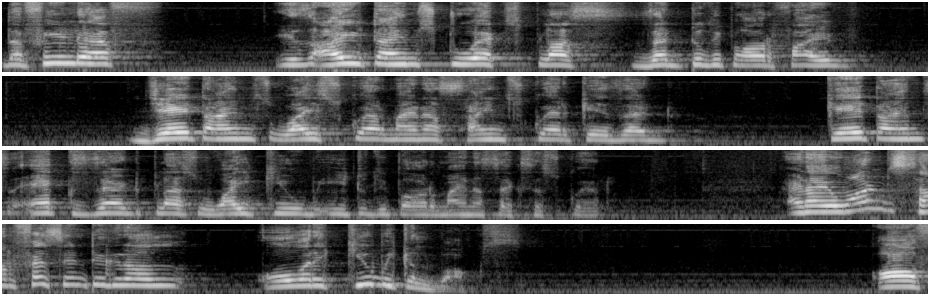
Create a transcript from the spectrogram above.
the field f is i times 2 x plus z to the power 5, j times y square minus sin square k z, k times x z plus y cube e to the power minus x square. And I want surface integral over a cubical box of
